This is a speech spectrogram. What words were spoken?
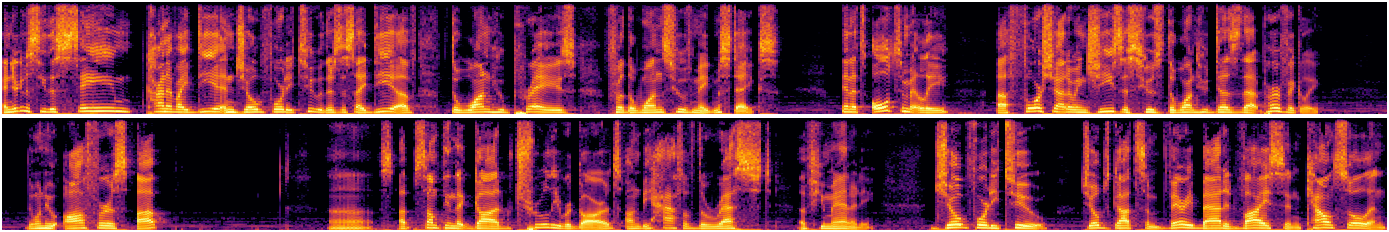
and you're going to see the same kind of idea in Job 42. There's this idea of the one who prays for the ones who've made mistakes. And it's ultimately uh, foreshadowing Jesus, who's the one who does that perfectly. The one who offers up, uh, up something that God truly regards on behalf of the rest of humanity. Job 42, Job's got some very bad advice and counsel, and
